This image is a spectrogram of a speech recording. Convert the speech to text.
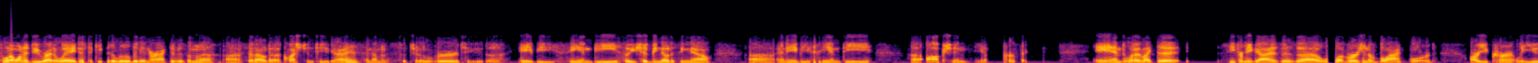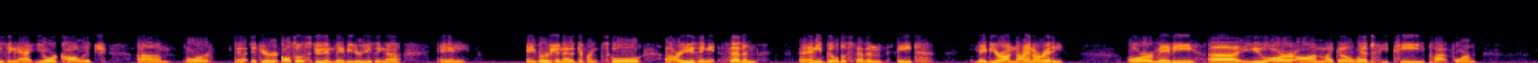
So what I want to do right away, just to keep it a little bit interactive, is I'm going to uh, set out a question to you guys, and I'm going to switch over to the A, B, C, and D. So you should be noticing now uh, an A, B, C, and D uh, option. Yep, perfect. And what I'd like to see from you guys is uh, what version of Blackboard are you currently using at your college? Um, or uh, if you're also a student, maybe you're using a, a, a version at a different school. Uh, are you using 7? Any build of 7, 8? Maybe you're on 9 already? Or maybe uh, you are on like a WebCT platform.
